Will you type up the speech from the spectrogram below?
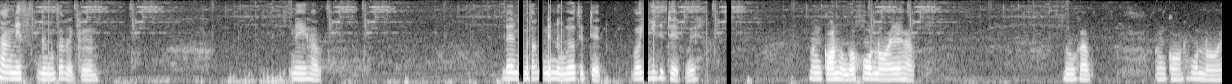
สร้างนิดหนึ่งซะเหลือเกิน นี่ครับ เล่นมาสักนิดหนึ่งเวลสิบเจ็ดเวลยี่สิบเจ็ดเว้ย มังกรผมก็โคตรน้อยนะครับ ดูครับ มังกรโคตรน้อย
